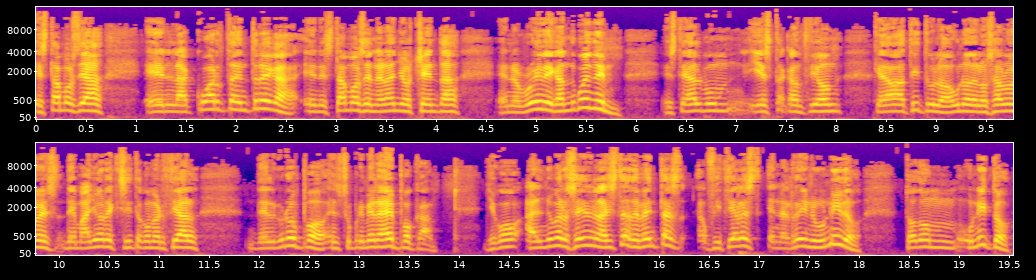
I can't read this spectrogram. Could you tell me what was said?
Estamos ya en la cuarta entrega, en, estamos en el año 80, en el Reading and Winning. Este álbum y esta canción que daba título a uno de los álbumes de mayor éxito comercial del grupo en su primera época. Llegó al número 6 en la lista de ventas oficiales en el Reino Unido. Todo un, hito.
